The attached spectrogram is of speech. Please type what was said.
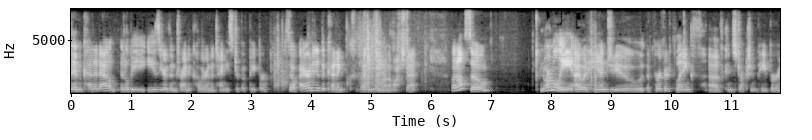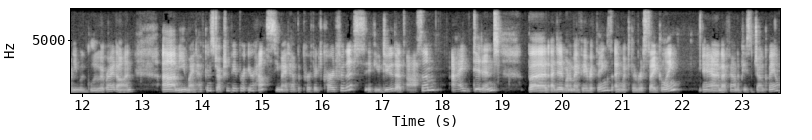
then cut it out. It'll be easier than trying to color in a tiny strip of paper. So I already did the cutting, so that you wouldn't want to watch that. But also, normally I would hand you the perfect length of construction paper and you would glue it right on. Um, you might have construction paper at your house. You might have the perfect card for this. If you do, that's awesome. I didn't, but I did one of my favorite things. I went to the recycling and I found a piece of junk mail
